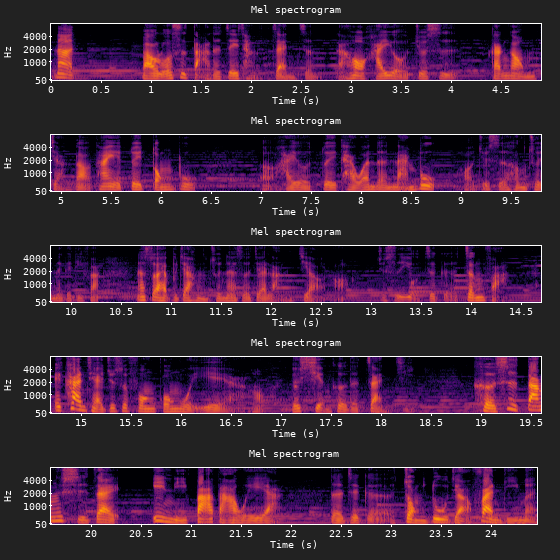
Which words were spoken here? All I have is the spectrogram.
那保罗是打的这场战争，然后还有就是刚刚我们讲到，他也对东部，呃，还有对台湾的南部，哦，就是恒春那个地方，那时候还不叫恒春，那时候叫狼教啊，哦，就是有这个征伐，哎，看起来就是丰功伟业啊，哈，有显赫的战绩。可是当时在印尼巴达维亚的这个总督叫范迪门，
